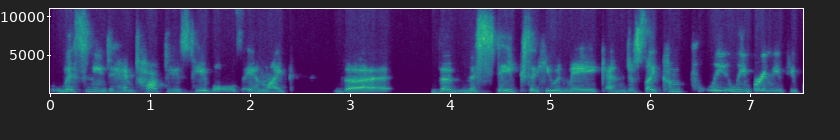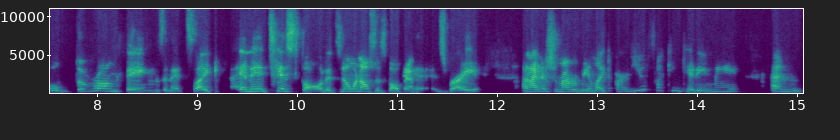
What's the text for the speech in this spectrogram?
listening to him talk to his tables and like the, the mistakes that he would make and just like completely bringing people the wrong things. And it's like, and it's his fault. It's no one else's fault but his, right? And I just remember being like, are you fucking kidding me? And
